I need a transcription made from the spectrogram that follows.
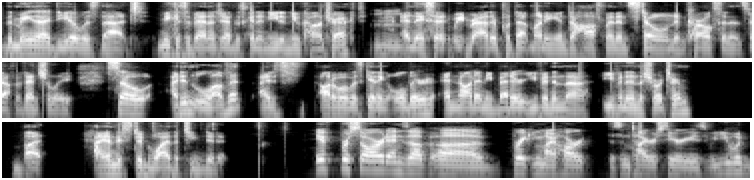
The main idea was that Mika Zibanejad was going to need a new contract, Mm-hmm. and they said we'd rather put that money into Hoffman and Stone and Karlsson and stuff eventually. So I didn't love it. I just Ottawa was getting older and not any better, even in the even in the short term. But I understood why the team did it. If Brassard ends up uh, breaking my heart this entire series, you would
